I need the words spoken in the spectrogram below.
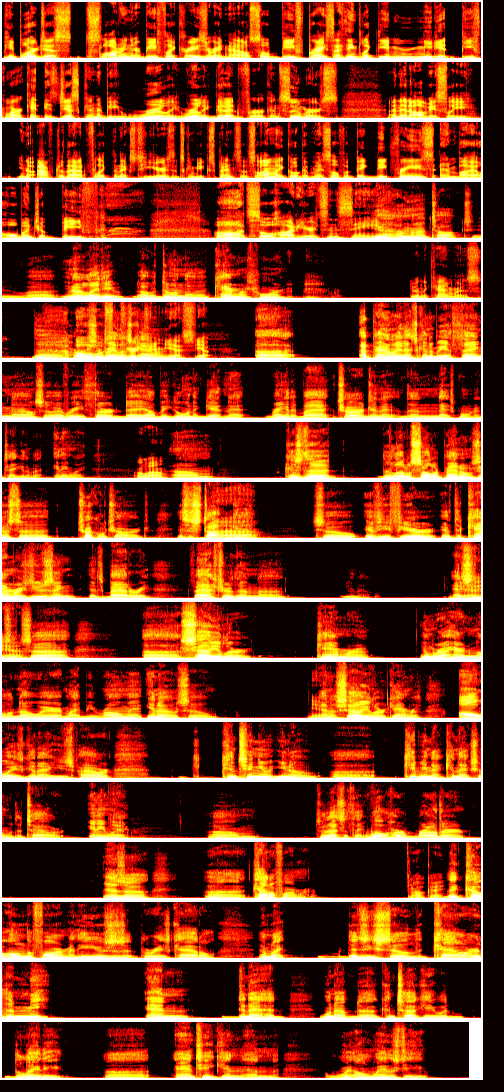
people are just slaughtering their beef like crazy right now. So beef price, I think, like the immediate beef market is just going to be really, really good for consumers. And then obviously, you know, after that, for like the next two years, it's going to be expensive. So I might go get myself a big deep freeze and buy a whole bunch of beef. oh, it's so hot here; it's insane. yeah, I'm gonna talk to uh, you know the lady I was doing the cameras for doing the cameras. the her oh, surveillance security camera. camera. Yes, yeah. uh, apparently that's going to be a thing now. So every third day, I'll be going and getting it, bringing it back, charging it, then next morning taking it back. Anyway, Oh wow. um, because the the little solar panel is just a trickle charge. It's a stopgap. Ah. So if if you're if the camera is using its battery faster than uh, you know, and Yeah, since yeah. it's a, a cellular camera, and we're out here in the middle of nowhere, it might be roaming, you know, so yeah. and a cellular camera is always going to use power. c- Continue, you know, uh, keeping that connection with the tower. Anyway, um, so that's the thing. Well, her brother is a uh, cattle farmer. Okay. They co-own the farm, and he uses it to raise cattle. I'm like, does he sell the cow or the meat? And Danette had went up to Kentucky with the lady uh, Antique and, on Wednesday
